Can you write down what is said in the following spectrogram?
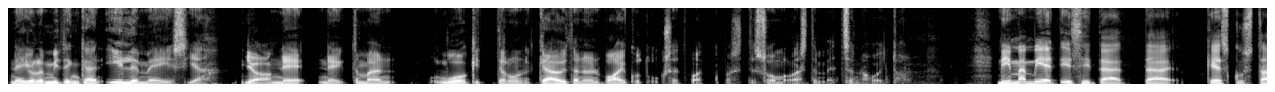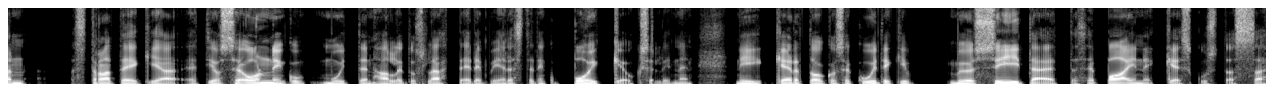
ne ei ole mitenkään ilmeisiä, Joo. Ne, ne tämän luokittelun käytännön vaikutukset vaikkapa sitten suomalaisten metsänhoitoon. Niin mä mietin sitä, että keskustan strategia, että jos se on niin kuin muiden hallituslähteiden mielestä niin kuin poikkeuksellinen, niin kertooko se kuitenkin myös siitä, että se paine keskustassa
